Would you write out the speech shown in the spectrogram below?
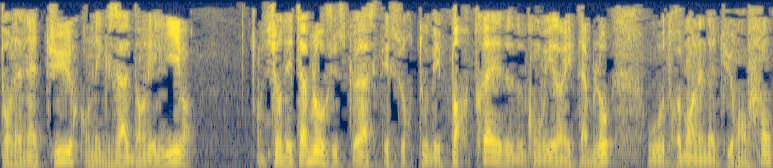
pour la nature qu'on exalte dans les livres, sur des tableaux. Jusque-là, c'était surtout des portraits qu'on voyait dans les tableaux, ou autrement la nature en fond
